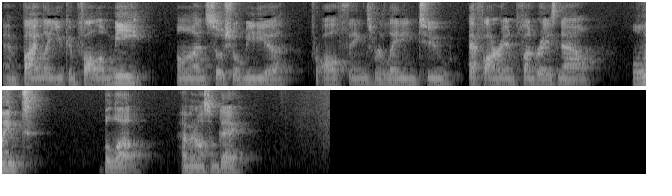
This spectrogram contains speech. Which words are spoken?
And finally, you can follow me on social media for all things relating to FRN Fundraise Now, linked below. Have an awesome day.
